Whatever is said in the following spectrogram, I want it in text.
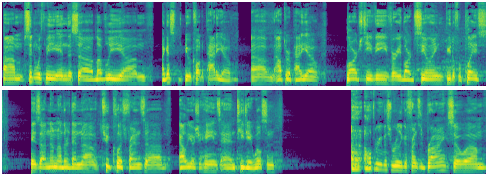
Um, sitting with me in this uh, lovely, um, I guess you would call it a patio, um, outdoor patio, large TV, very large ceiling, beautiful place, is uh, none other than uh, two close friends, uh, Alyosha Haynes and TJ Wilson all three of us are really good friends with Brian. So um,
